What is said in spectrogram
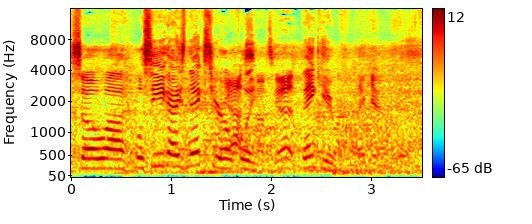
So uh, we'll see you guys next year, Yeah, hopefully. sounds good. Thank you. Thank you.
